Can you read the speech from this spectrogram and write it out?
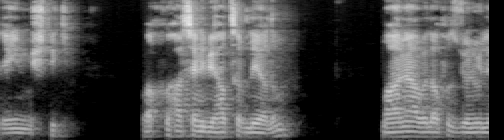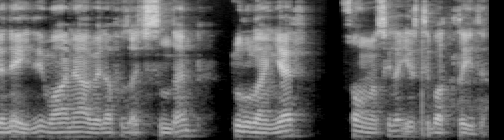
değinmiştik. Vakfı haseni bir hatırlayalım. Mana ve lafız yönüyle neydi? Mana ve lafız açısından durulan yer sonrasıyla irtibatlıydı.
